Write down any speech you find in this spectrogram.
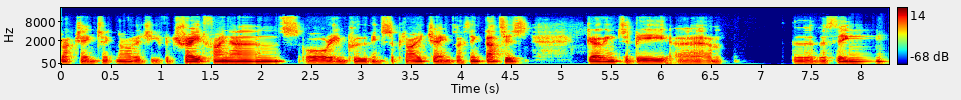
blockchain technology for trade finance or improving supply chains. I think that is going to be um, the, the thing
